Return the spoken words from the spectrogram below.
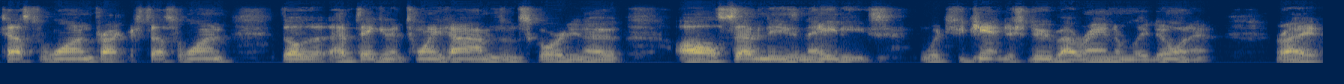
test one, practice test one, they'll have taken it 20 times and scored, you know, all 70s and 80s, which you can't just do by randomly doing it, right?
